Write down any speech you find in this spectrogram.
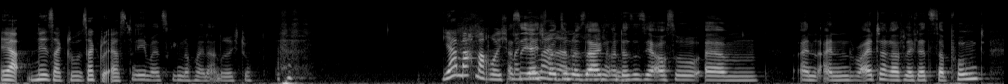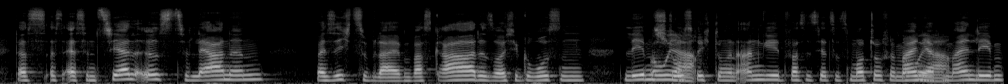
Ja, nee, sag du, sag du erst. Nee, meins ging noch mal in eine andere Richtung. ja, mach mal ruhig. Also, ja, ich wollte nur sagen, Richtung. und das ist ja auch so ähm, ein, ein weiterer, vielleicht letzter Punkt, dass es essentiell ist, zu lernen, bei sich zu bleiben, was gerade solche großen Lebensstoßrichtungen oh, ja. angeht. Was ist jetzt das Motto für mein oh, Jahr, ja. für mein Leben?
